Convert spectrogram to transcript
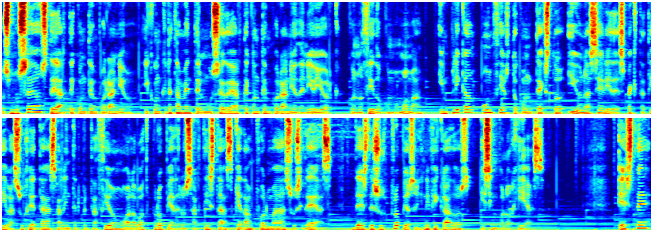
Los museos de arte contemporáneo, y concretamente el Museo de Arte Contemporáneo de New York, conocido como MoMA, implican un cierto contexto y una serie de expectativas sujetas a la interpretación o a la voz propia de los artistas que dan forma a sus ideas, desde sus propios significados y simbologías. Este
